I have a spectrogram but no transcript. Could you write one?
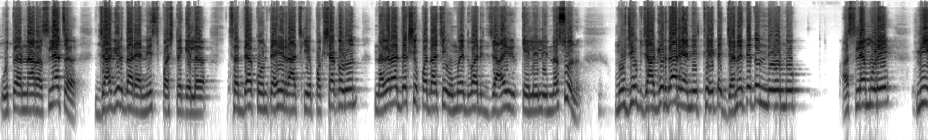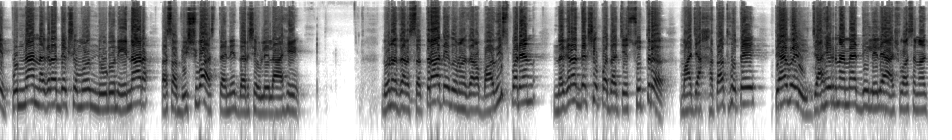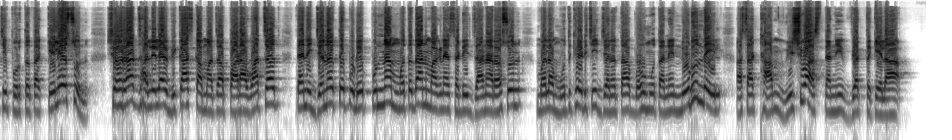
उतरणार असल्याचं जागीरदार यांनी स्पष्ट केलं. सध्या कोणत्याही राजकीय पक्षाकडून नगराध्यक्ष पदाची उमेदवारी जाहीर केलेली नसून मुजीब जागीरदार यांनी थेट जनतेतून निवडणूक असल्यामुळे मी पुन्हा नगराध्यक्ष म्हणून निवडून येणार असा विश्वास त्यांनी दर्शवलेला आहे. दोन हजार सतरा ते दोन हजार बावीस पर्यंत नगराध्यक्ष पदाचे सूत्र माझ्या हातात होते. त्यावेळी जाहीरनाम्यात दिलेल्या आश्वासनाची पूर्तता केली असून शहरात झालेल्या विकास कामाचा पाडा वाचत त्यांनी जनतेपुढे पुन्हा मतदान मागण्यासाठी जाणार असून मला मुदखेडची जनता बहुमताने निवडून देईल असा ठाम विश्वास त्यांनी व्यक्त केला.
